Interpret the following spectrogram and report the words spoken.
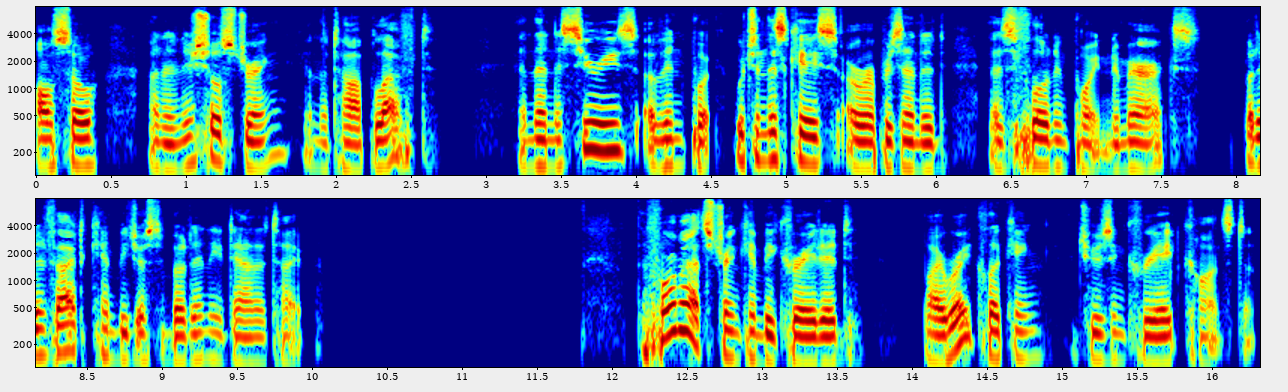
also an initial string in the top left, and then a series of input, which in this case are represented as floating point numerics, but in fact can be just about any data type. The format string can be created by right-clicking and choosing Create Constant.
